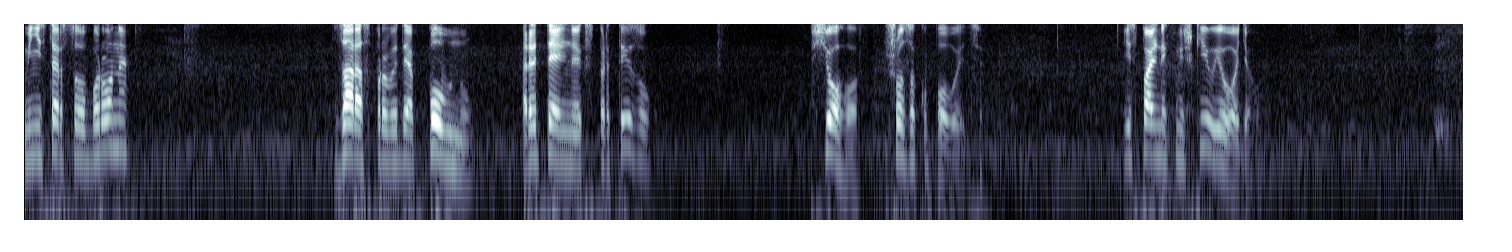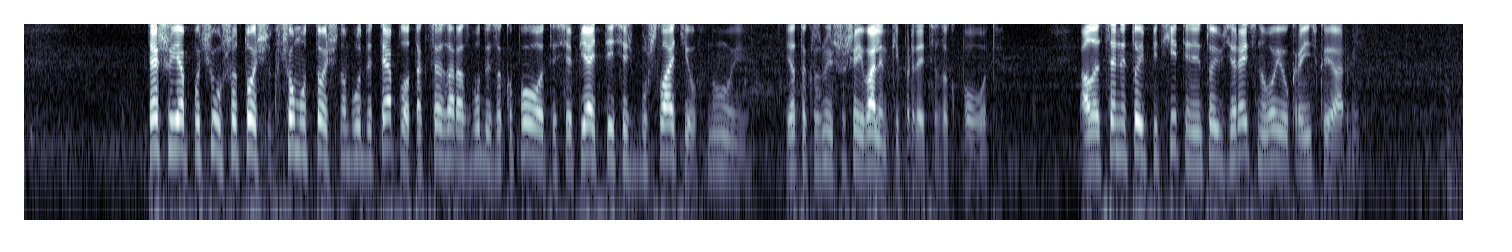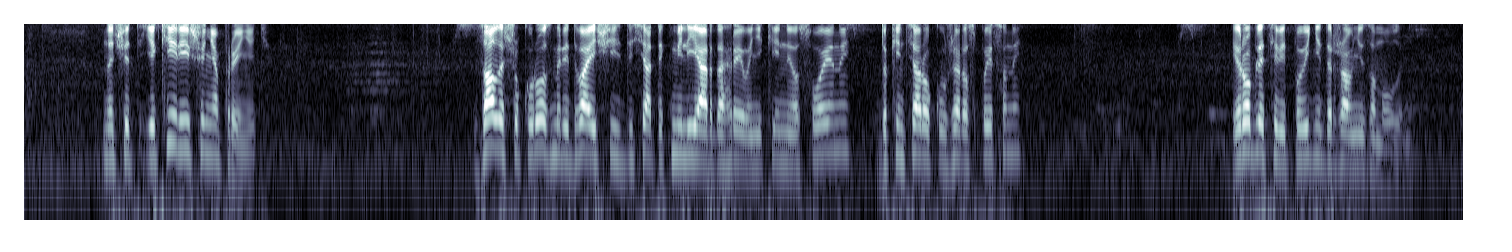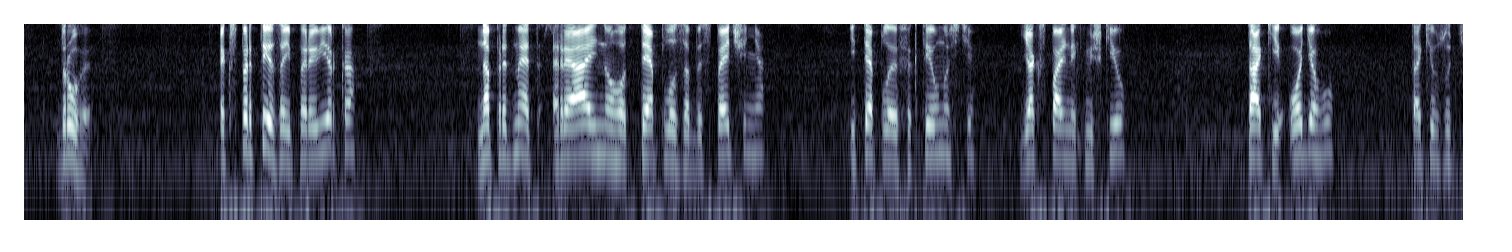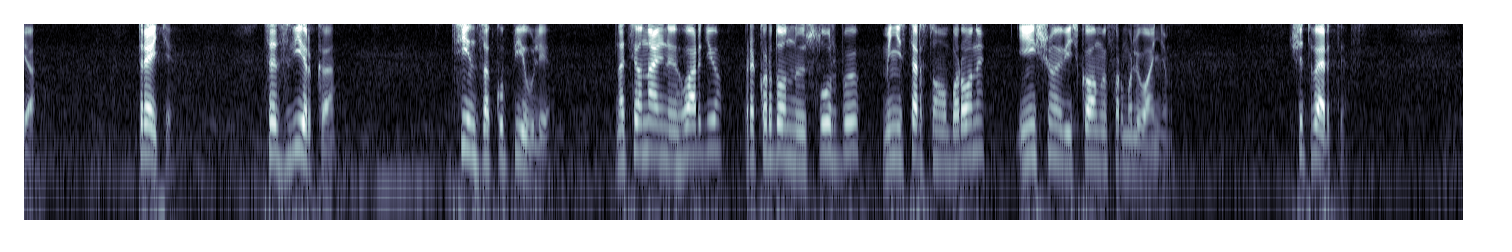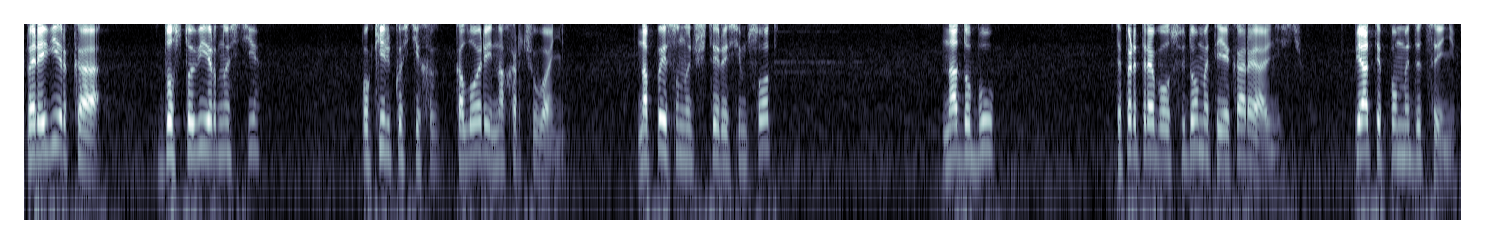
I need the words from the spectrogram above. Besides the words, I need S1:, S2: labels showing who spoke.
S1: Міністерство оборони зараз проведе повну ретельну експертизу всього, що закуповується. І спальних мішків, і одягу. Те, що я почув, що точ, в чому точно буде тепло, так це зараз буде закуповуватися 5 тисяч бушлатів. Ну, я так розумію, що ще й валянки прийдеться закуповувати. Але це не той підхід і не той взірець нової української армії. Значить, які рішення прийняті? Залишок у розмірі 2,6 мільярда гривень, який не освоєний, до кінця року вже розписаний. І робляться відповідні державні замовлення. Друге. Експертиза і перевірка на предмет реального теплозабезпечення і теплоефективності як спальних мішків, так і одягу, так і взуття. Третє це звірка цін закупівлі Національною гвардією, прикордонною службою, Міністерством оборони і іншими військовими формулюваннями. Четверте. Перевірка достовірності по кількості калорій на харчування. Написано 4700 на добу. Тепер треба усвідомити, яка реальність. П'яте по медицині.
